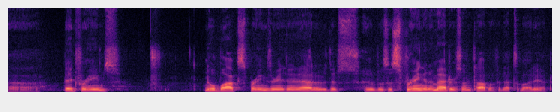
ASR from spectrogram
uh, bed frames. No box springs or anything like that. It was, it was a spring and a mattress on top of it. That's about it.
